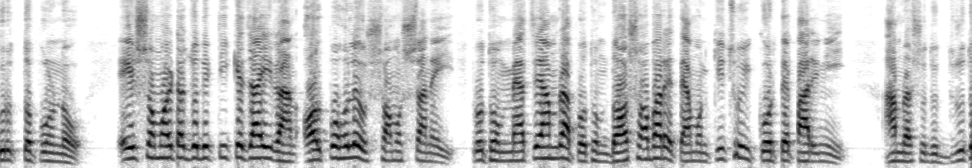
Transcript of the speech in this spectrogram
গুরুত্বপূর্ণ। এই সময়টা যদি টিকে যায়, রান অল্প হলেও সমস্যা নেই। প্রথম ম্যাচে আমরা প্রথম দশ ওভারে তেমন কিছুই করতে পারিনি। আমরা শুধু দ্রুত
